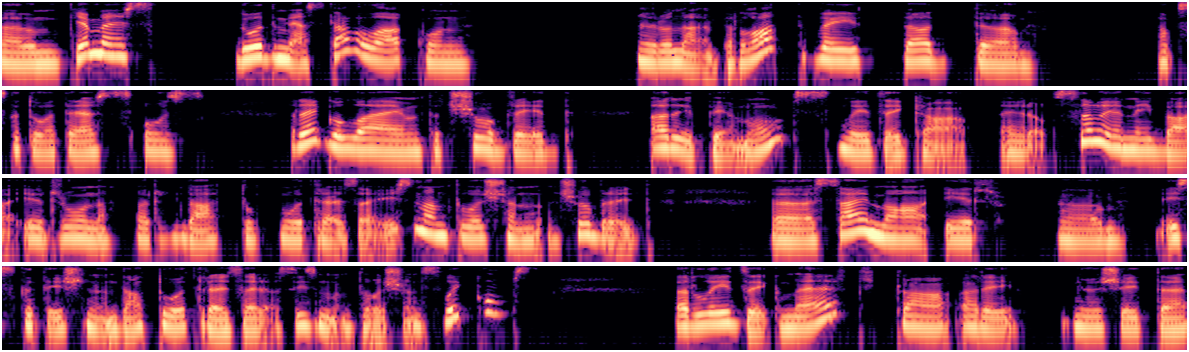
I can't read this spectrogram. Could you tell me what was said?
Ja mēs dodamies tālāk un runājam par Latviju, tad apskatoties uz regulējumu, tad šobrīd arī pie mums, līdzīgi kā Eiropas Savienībā, ir runa par datu otrreizēju izmantošanu. Šobrīd uh, saimā ir um, izskatīšana datu otrreizējās izmantošanas likums ar līdzīgu mērķi, kā arī šī te,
